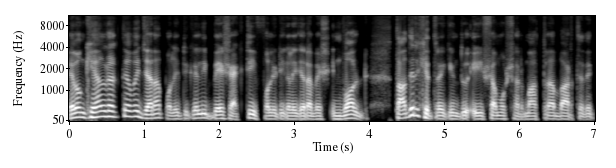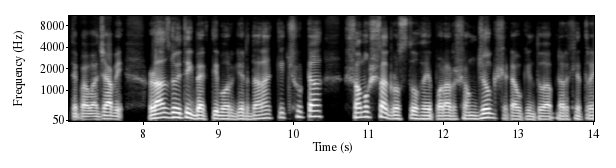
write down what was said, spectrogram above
এবং খেয়াল রাখতে হবে যারা পলিটিক্যালি বেশ অ্যাক্টিভ পলিটিক্যালি যারা বেশ ইনভলভড তাদের ক্ষেত্রে কিন্তু এই সমস্যার মাত্রা বাড়তে দেখতে পাওয়া যাবে। রাজনৈতিক ব্যক্তিবর্গের দ্বারা কিছুটা সমস্যাগ্রস্ত হয়ে পড়ার সংযোগ সেটাও কিন্তু আপনার ক্ষেত্রে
